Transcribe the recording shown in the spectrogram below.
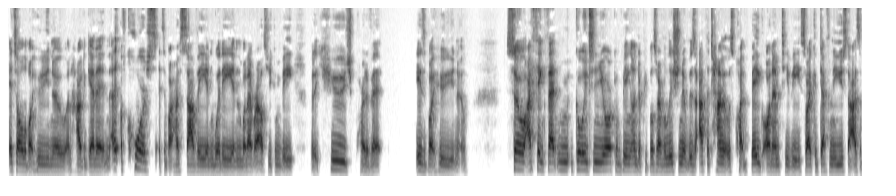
it's all about who you know and how to get in. Uh, Of course, it's about how savvy and witty and whatever else you can be, but a huge part of it is about who you know. So I think that going to New York and being under People's Revolution, it was at the time it was quite big on MTV. So I could definitely use that as a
